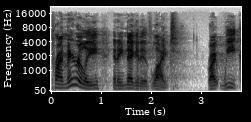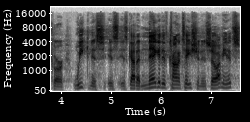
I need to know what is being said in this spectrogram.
primarily in a negative light right? Weak or weakness is, is got a negative connotation. And so i mean it's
